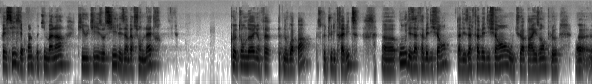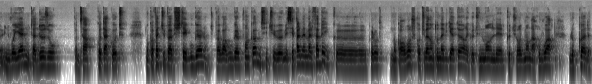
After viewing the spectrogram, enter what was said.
précise, il y a plein de petits malins qui utilisent aussi les inversions de lettres que ton œil en fait ne voit pas, parce que tu lis très vite, euh, ou des alphabets différents. Tu as des alphabets différents où tu as par exemple euh, une voyelle où tu as deux O, comme ça, côte à côte. Donc en fait, tu peux acheter Google, tu peux avoir google.com si tu veux, mais c'est pas le même alphabet que, que l'autre. Donc en revanche, quand tu vas dans ton navigateur et que tu demandes que tu demandes à revoir le code,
